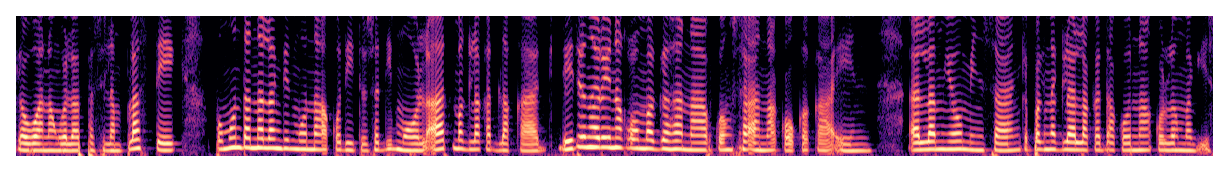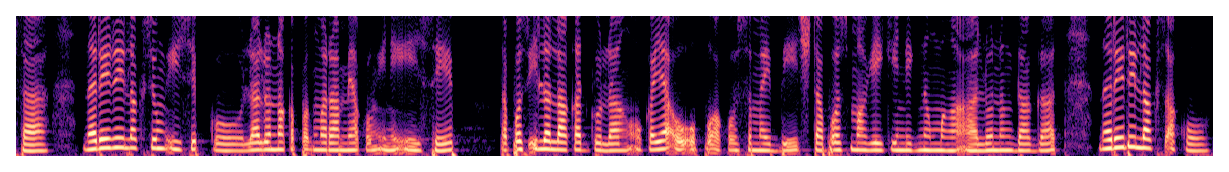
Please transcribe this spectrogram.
gawa ng wala pa silang plastic. Pumunta na lang din muna ako dito sa Dimol at maglakad-lakad. Dito na rin ako maghahanap kung saan ako kakain. Alam nyo, minsan kapag naglalakad ako na ako lang mag-isa, nare-relax yung isip ko lalo na kapag marami akong iniisip. Tapos ilalakad ko lang o kaya uupo ako sa may beach tapos makikinig ng mga alon ng dagat. Nare-relax ako.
